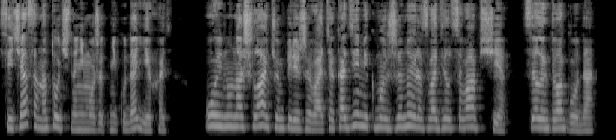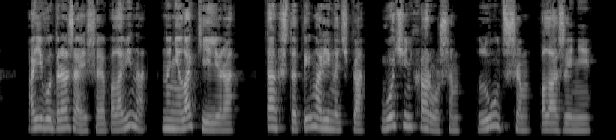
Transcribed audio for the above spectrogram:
Сейчас она точно не может никуда ехать. Ой, ну нашла о чем переживать. Академик мой с женой разводился вообще целых два года, а его дрожайшая половина наняла киллера. Так что ты, Мариночка, в очень хорошем, лучшем положении.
